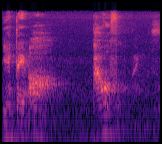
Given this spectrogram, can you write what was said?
yet they are powerful. Things.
